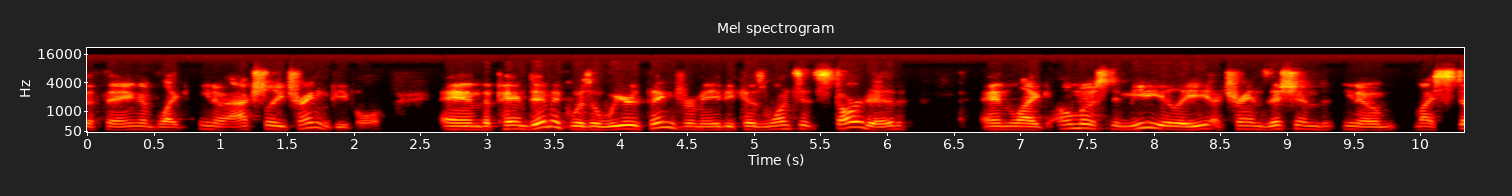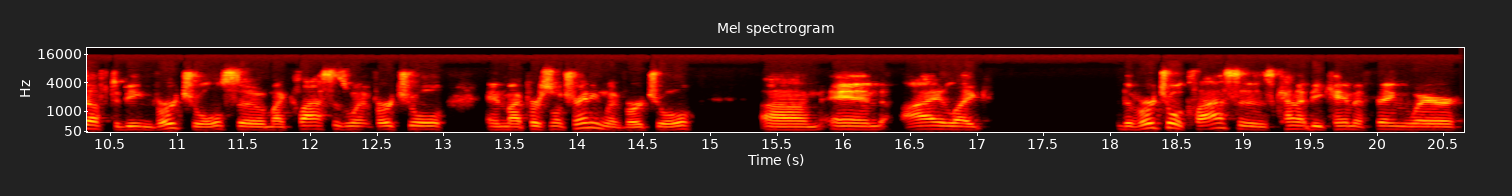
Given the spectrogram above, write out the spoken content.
the thing of like you know actually training people and the pandemic was a weird thing for me because once it started and like almost immediately i transitioned you know my stuff to being virtual so my classes went virtual and my personal training went virtual um, and I like the virtual classes kind of became a thing where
